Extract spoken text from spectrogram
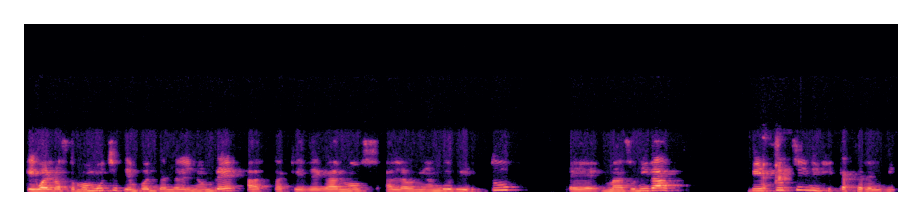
que igual nos tomó mucho tiempo entender el nombre hasta que llegamos a la unión de virtud eh, más unidad. Virtud significa hacer el bien.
